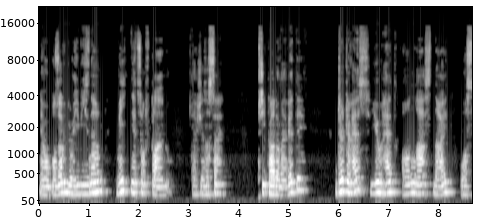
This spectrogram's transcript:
nebo pozor, druhý význam, mít něco v plánu. Takže zase příkladové věty. The dress you had on last night was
